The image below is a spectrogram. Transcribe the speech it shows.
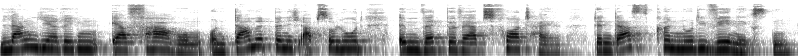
langjährigen Erfahrung. Und damit bin ich absolut im Wettbewerbsvorteil. Denn das können nur die wenigsten.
